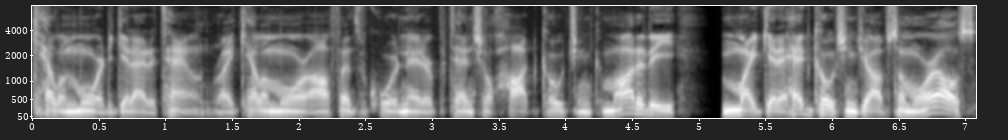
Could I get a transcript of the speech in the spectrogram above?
Kellen Moore to get out of town, right? Kellen Moore, offensive coordinator, potential hot coaching commodity, might get a head coaching job somewhere else.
